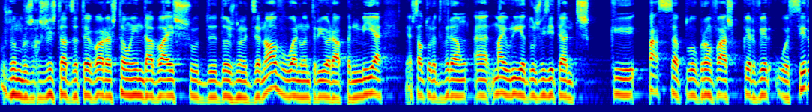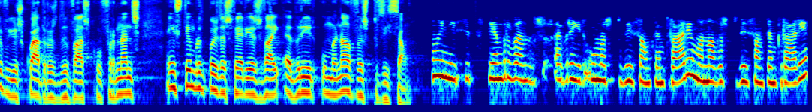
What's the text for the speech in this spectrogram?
Os números registados até agora estão ainda abaixo de 2019, o ano anterior à pandemia. Nesta altura de verão, a maioria dos visitantes que passa pelo Grão Vasco quer ver o acervo e os quadros de Vasco Fernandes. Em setembro, depois das férias, vai abrir uma nova exposição. No início de setembro vamos abrir uma exposição temporária, uma nova exposição temporária,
